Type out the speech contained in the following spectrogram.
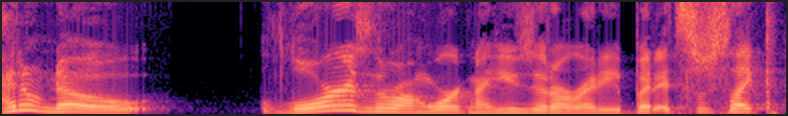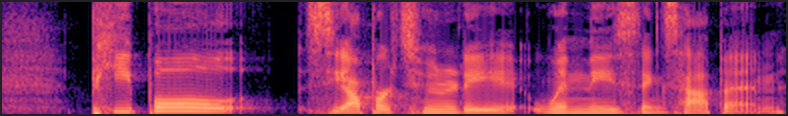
I don't know, lore is the wrong word and I use it already, but it's just like people see opportunity when these things happen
